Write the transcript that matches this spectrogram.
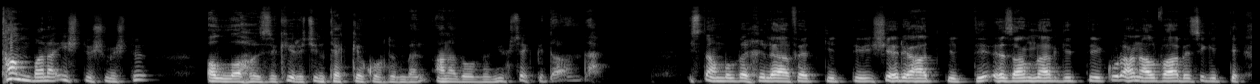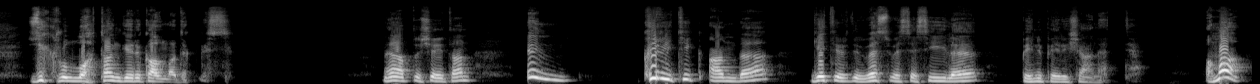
tam bana iş düşmüştü. Allah'ı zikir için tekke kurdum ben Anadolu'nun yüksek bir dağında. İstanbul'da hilafet gitti, şeriat gitti, ezanlar gitti, Kur'an alfabesi gitti. Zikrullah'tan geri kalmadık biz. Ne yaptı şeytan? En kritik anda getirdi vesvesesiyle beni perişan etti. Ama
